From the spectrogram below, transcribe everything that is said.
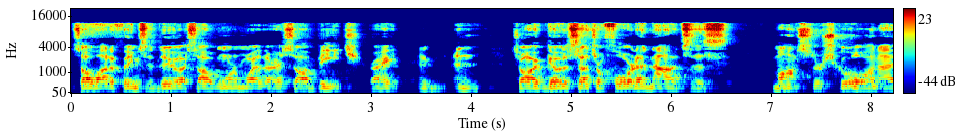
saw a lot of things to do. I saw warm weather. I saw beach, right, and and so I go to Central Florida, and now it's this monster school, and I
